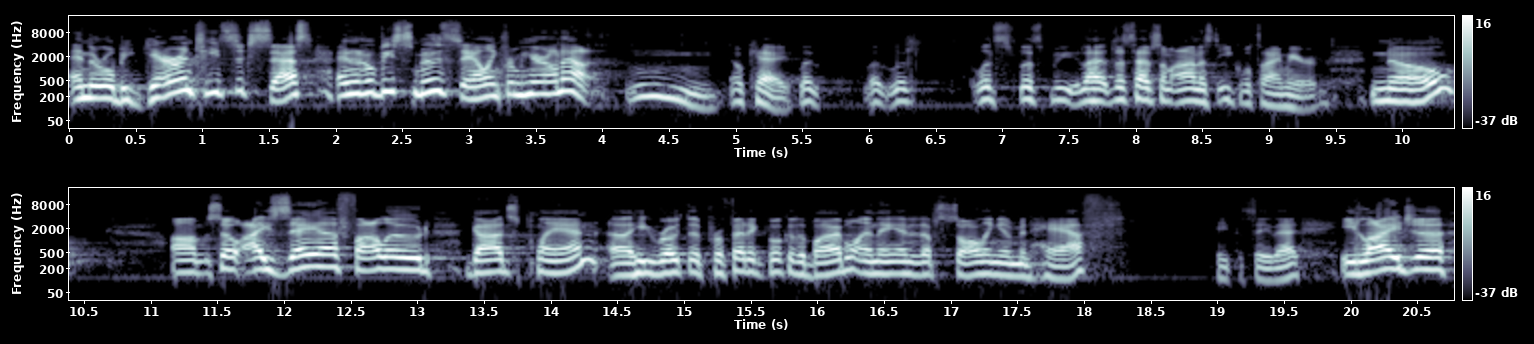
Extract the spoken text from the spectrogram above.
and there will be guaranteed success, and it'll be smooth sailing from here on out. Mm, okay, let, let, let, let's, let's, be, let's have some honest equal time here. No. Um, so Isaiah followed God's plan. Uh, he wrote the prophetic book of the Bible, and they ended up sawing him in half. Hate to say that. Elijah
